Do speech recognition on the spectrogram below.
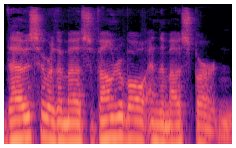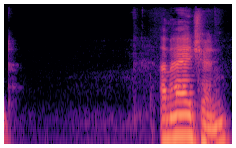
Those who are the most vulnerable and the most burdened. Imagine,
